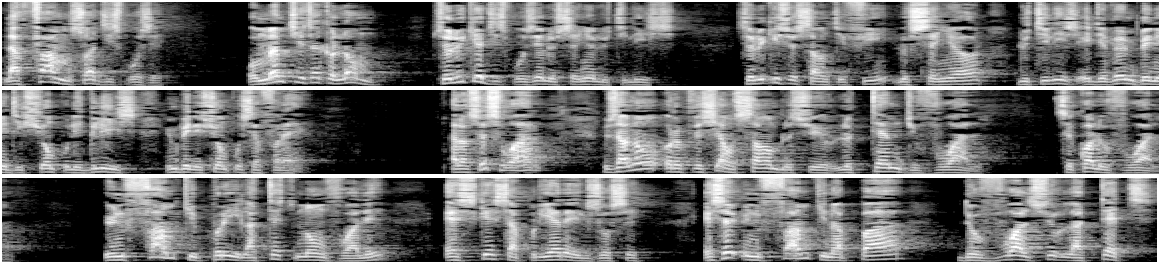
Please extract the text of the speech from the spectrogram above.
la femme soit disposée. Au même titre que l'homme. Celui qui est disposé, le Seigneur l'utilise. Celui qui se sanctifie, le Seigneur l'utilise. Et devient une bénédiction pour l'Église, une bénédiction pour ses frères. Alors ce soir, nous allons réfléchir ensemble sur le thème du voile. C'est quoi le voile? Une femme qui prie la tête non voilée, est-ce que sa prière est exaucée? Et c'est une femme qui n'a pas de voile sur la tête,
